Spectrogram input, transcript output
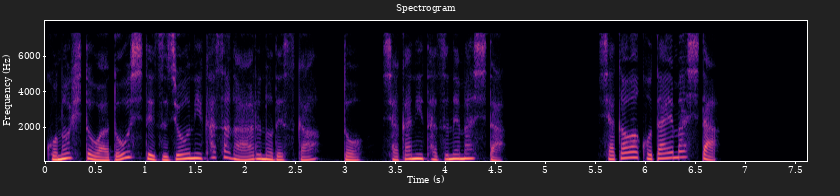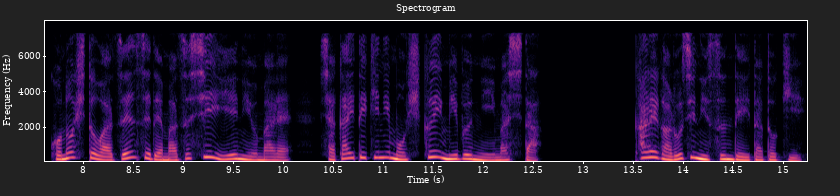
この人はどうして頭上に傘があるのですか？と、釈迦に尋ねました。釈迦は答えました。この人は前世で貧しい家に生まれ、社会的にも低い身分にいました。彼が路地に住んでいた時、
